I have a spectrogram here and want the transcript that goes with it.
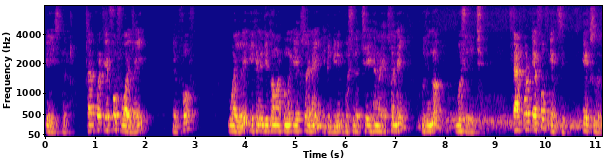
a square তারপর f of y by f of y y এখানে যেহেতু আমার কোনো এক্স ওয়াই নাই, এটা ডিরেক্ট বসে যাচ্ছে এখানে এক্স ওয়াই নেই, ওই জন্য বসে যাচ্ছে। তারপর f of x x y.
